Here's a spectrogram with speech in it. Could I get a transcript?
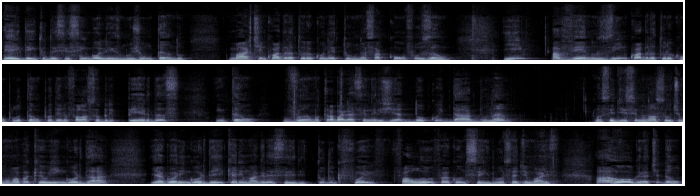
E aí, dentro desse simbolismo, juntando Marte em quadratura com Netuno, essa confusão, e a Vênus em quadratura com Plutão, podendo falar sobre perdas, então vamos trabalhar essa energia do cuidado, né? Você disse no nosso último mapa que eu ia engordar e agora engordei e quero emagrecer. E tudo que foi falou foi acontecendo. Você é demais. Ah, oh, gratidão.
